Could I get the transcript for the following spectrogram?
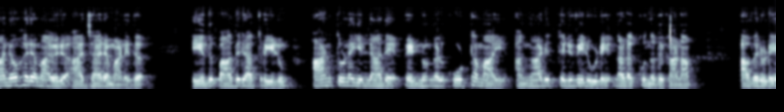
മനോഹരമായൊരു ആചാരമാണിത്. ഏത് പാതിരാത്രിയിലും ആൺതുണയില്ലാതെ പെണ്ണുങ്ങൾ കൂട്ടമായി അങ്ങാടിത്തെരുവിലൂടെ നടക്കുന്നത് കാണാം. അവരുടെ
